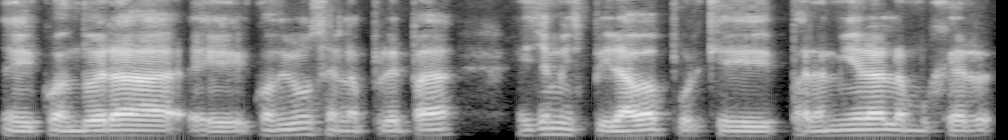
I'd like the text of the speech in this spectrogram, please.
Eh, cuando, era, eh, cuando íbamos en la prepa, ella me inspiraba porque para mí era la mujer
